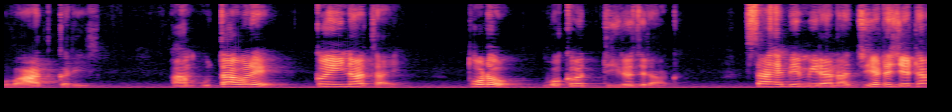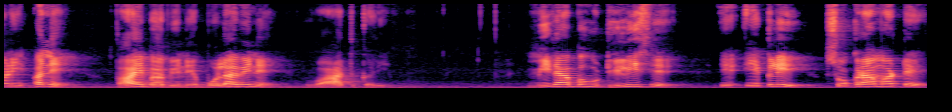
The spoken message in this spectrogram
વાત કરીશ. આમ ઉતાવળે કંઈ ના થાય. થોડો વખત ધીરજ રાખ. સાહેબે મીરાના જેઠ જેઠાણી અને ભાઈ ભાભીને બોલાવીને વાત કરી. મીરા બહુ ઢીલી છે, એ એકલી છોકરા માટે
